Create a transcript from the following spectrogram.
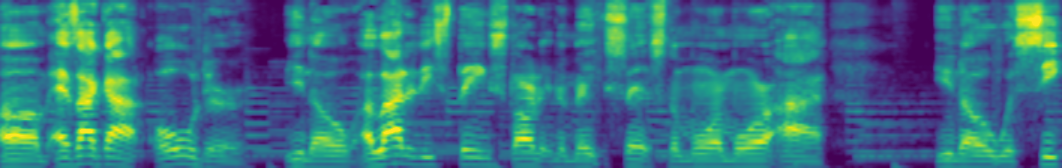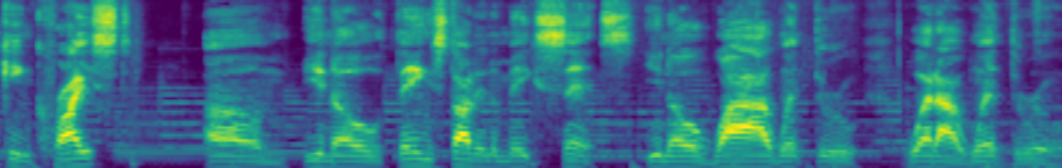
um, as I got older, you know, a lot of these things started to make sense the more and more I, you know, was seeking Christ. Um, you know, things started to make sense, you know, why I went through what I went through.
